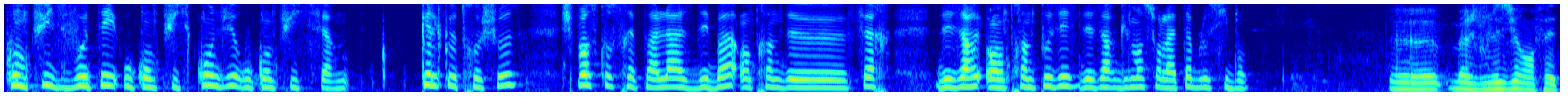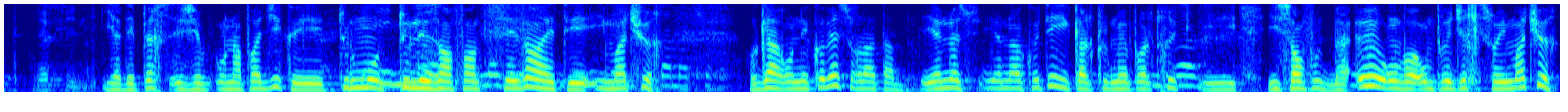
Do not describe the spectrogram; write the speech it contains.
qu'on puisse voter ou qu'on puisse conduire ou qu'on puisse faire quelque autre chose, je pense qu'on serait pas là à ce débat en train de faire des en train de poser des arguments sur la table aussi bons. Euh, bah, je voulais dire en fait, Yacine. il y a des personnes. On n'a pas dit que tout le monde, tous les enfants de 16 ans étaient immatures. Regarde, on est combien sur la table? Il y, en a, il y en a à côté, ils calculent même pas le truc, ils ils s'en foutent. Bah, eux, on, va, on peut dire qu'ils sont immatures.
